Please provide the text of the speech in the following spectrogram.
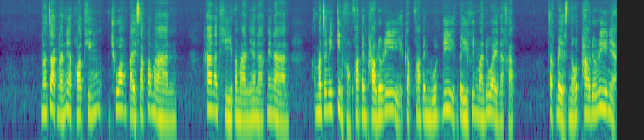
ๆนอกจากนั้นเนี่ยพอทิ้งช่วงไปสักประมาณ 5 นาทีประมาณนี้นะไม่นาน มันจะมีกลิ่นของความเป็นพาวเดอรี่กับความเป็นวูดดี้ตีขึ้นมาด้วยนะครับ จากเบสโน้ตพาวเดอรี่เนี่ย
